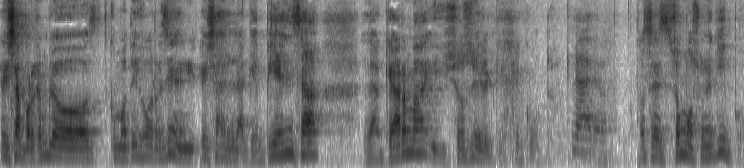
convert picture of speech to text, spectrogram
ella, por ejemplo, como te dijo recién, ella es la que piensa, la que arma y yo soy el que ejecuto. Claro. Entonces somos un equipo.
